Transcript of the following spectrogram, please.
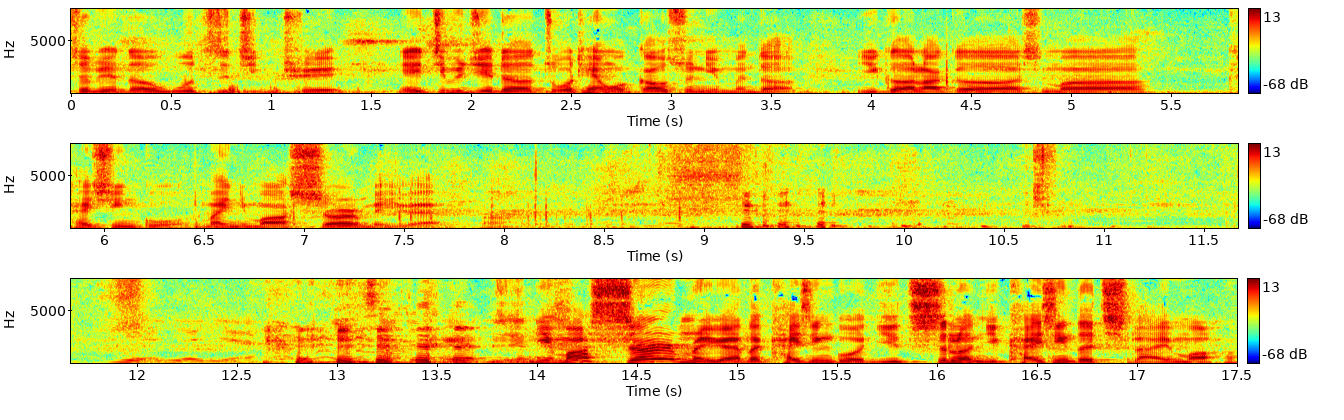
这边的物资紧缺。你记不记得昨天我告诉你们的一个那个什么开心果卖你妈十二美元啊？你妈十二美元的开心果，你吃了你开心得起来吗？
